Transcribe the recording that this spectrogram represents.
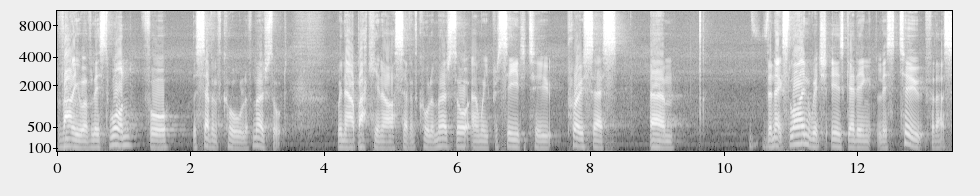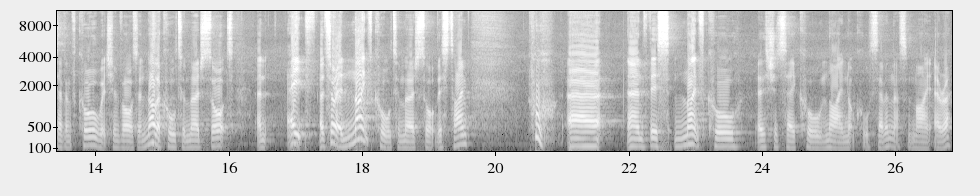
value of list 1 for the seventh call of merge sort. We're now back in our seventh call of merge sort and we proceed to process um, the next line, which is getting list 2 for that seventh call, which involves another call to merge sort, an eighth, uh, sorry, a ninth call to merge sort this time. Uh, and this ninth call, it should say call 9, not call 7, that's my error.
